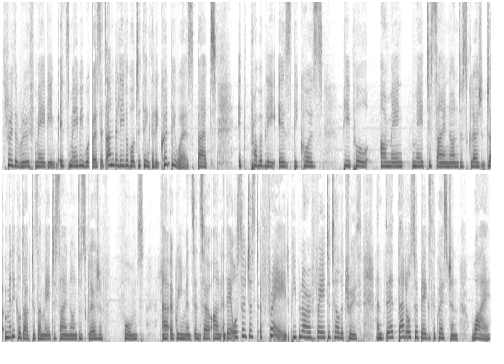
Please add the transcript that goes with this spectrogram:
through the roof maybe. It's maybe worse. It's unbelievable to think that it could be worse but it probably is because people are made, made to sign non-disclosure medical doctors are made to sign non-disclosure forms uh, agreements and so on. And they're also just afraid. People are afraid to tell the truth. And that that also begs the question why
